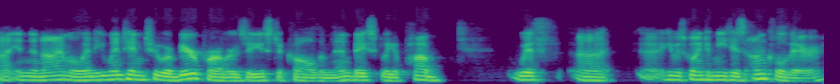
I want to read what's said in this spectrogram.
Uh, in Nanaimo, and he went into a beer parlor, as they used to call them then, basically a pub, with uh, uh, he was going to meet his uncle there.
